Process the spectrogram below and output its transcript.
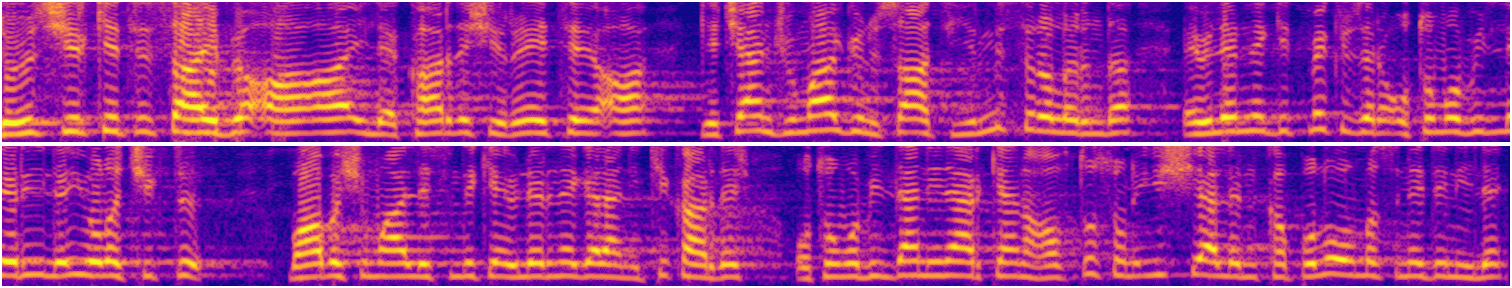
Döviz şirketi sahibi AA ile kardeşi RTA geçen cuma günü saat 20 sıralarında evlerine gitmek üzere otomobilleriyle yola çıktı. Bağbaşı mahallesindeki evlerine gelen iki kardeş otomobilden inerken hafta sonu iş yerlerinin kapalı olması nedeniyle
